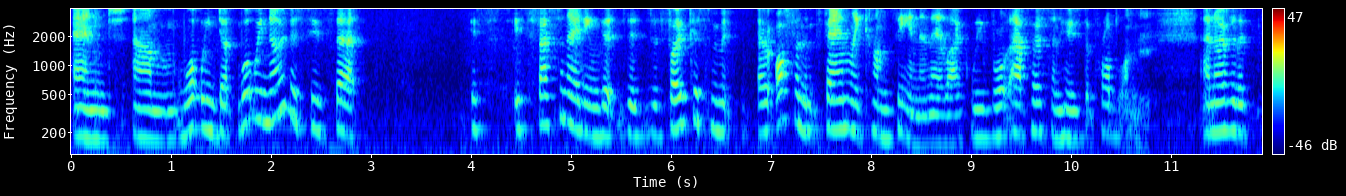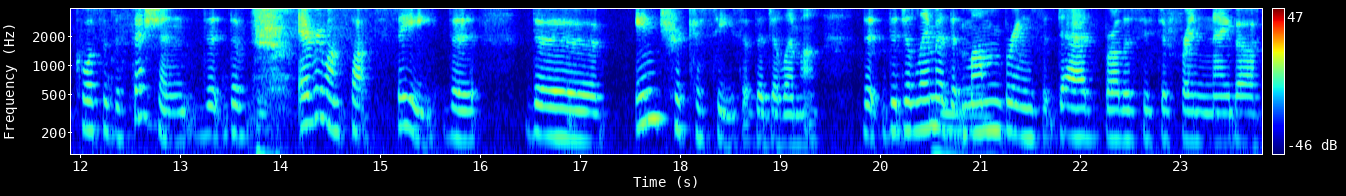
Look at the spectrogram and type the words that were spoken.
and um, what we what we notice is that it's it's fascinating that the the focus uh, often the family comes in and they're like, we brought our person who's the problem. And over the course of the session, the, the everyone starts to see the the intricacies of the dilemma, the the dilemma that mum brings, that dad, brother, sister, friend, neighbor,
